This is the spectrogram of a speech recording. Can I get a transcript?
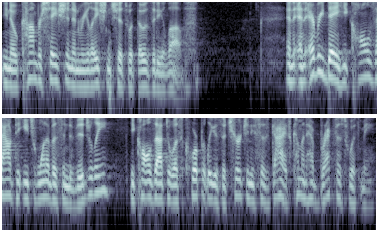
you know, conversation and relationships with those that he loves. And, and every day he calls out to each one of us individually. He calls out to us corporately as the church and he says, Guys, come and have breakfast with me.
